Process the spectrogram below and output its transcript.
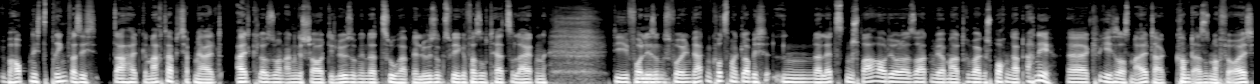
überhaupt nichts bringt, was ich da halt gemacht habe. Ich habe mir halt Altklausuren angeschaut, die Lösungen dazu, habe mir Lösungswege versucht herzuleiten, die Vorlesungsfolien. Wir hatten kurz mal, glaube ich, in der letzten Sprachaudio oder so hatten wir mal drüber gesprochen gehabt. Ach nee, äh, Quickies aus dem Alltag, kommt also noch für euch.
